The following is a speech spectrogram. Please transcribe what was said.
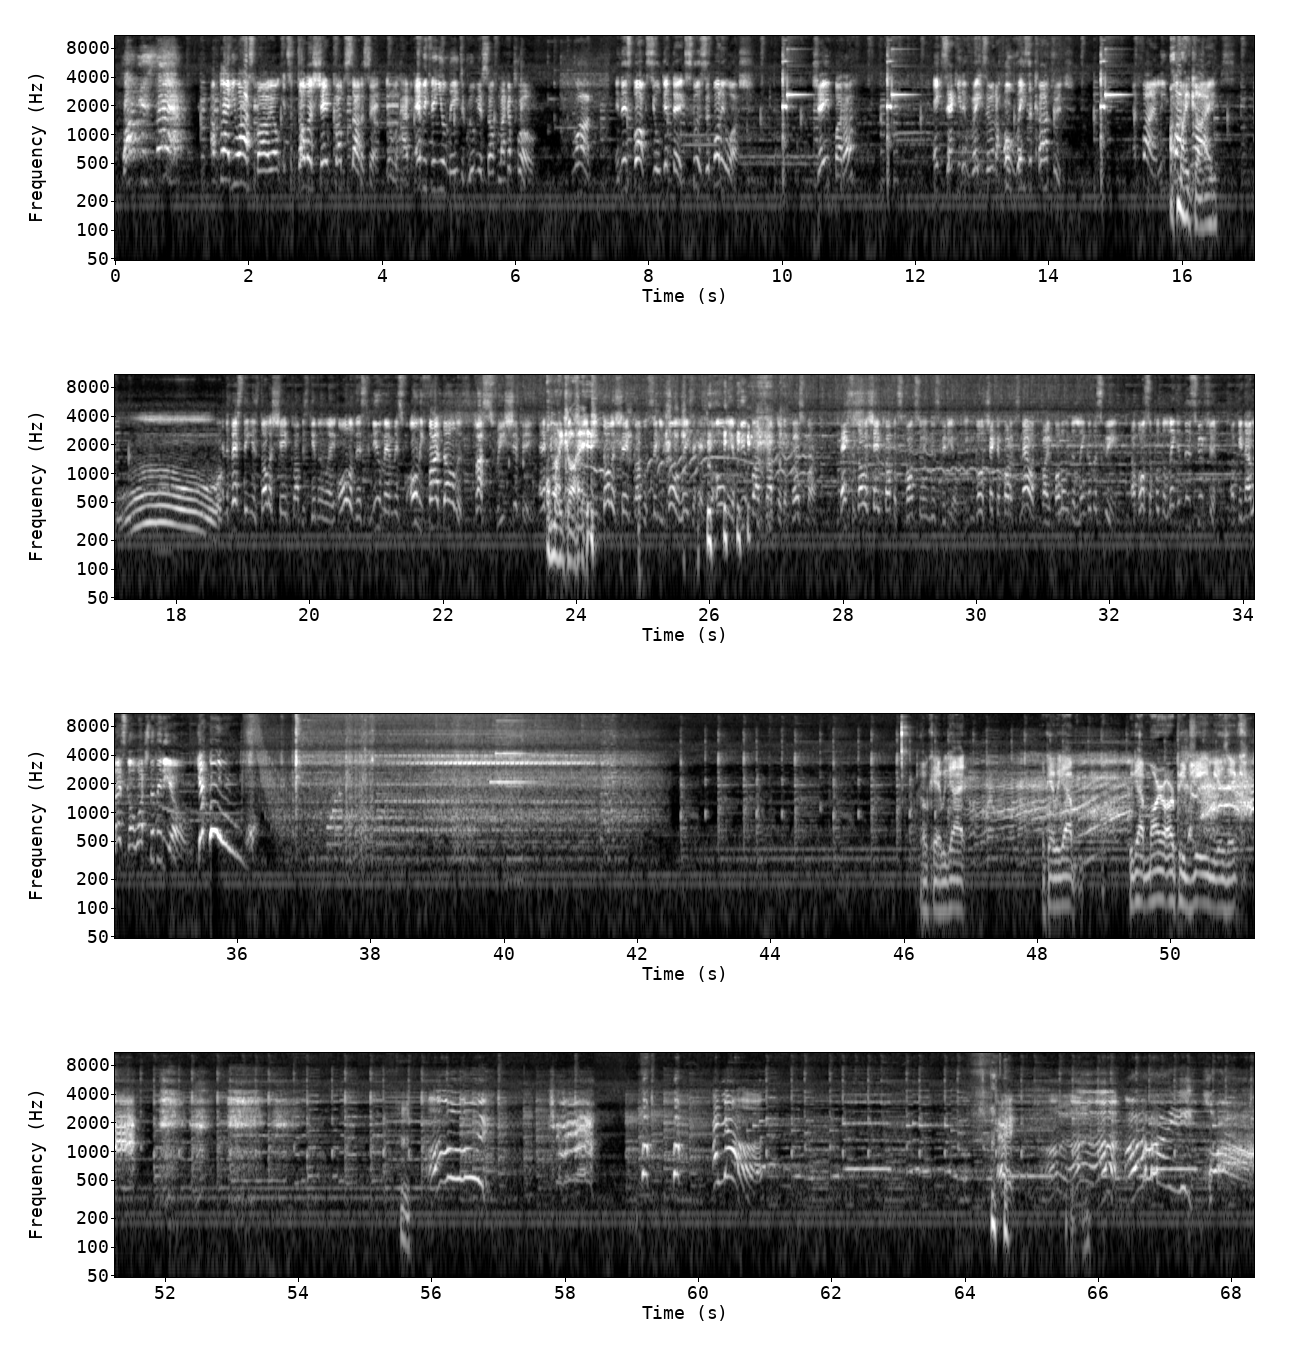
What is that? I'm glad you asked, Mario. It's a Dollar Shave Club starter set. It will have everything you'll need to groom yourself like a pro. One. In this box, you'll get the exclusive body wash, shave butter, executive razor, and a whole razor cartridge. And finally, Oh my butt God. Ooh. And the best thing is Dollar Shave Club is giving away all of this to new members for only $5 plus free shipping. And if Oh you're my God. shaving, Dollar Shave Club will send you four laser heads for only a few bucks after the first month. Thanks to Dollar Shave Club for sponsoring this video. You can go check the products now by following the link on the screen. I've also put the link in the description. Okay, now let's go watch the video. Yahoo! Okay, we got. Okay, we got. We got Mario RPG music. Oh. Hmm. Hello.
